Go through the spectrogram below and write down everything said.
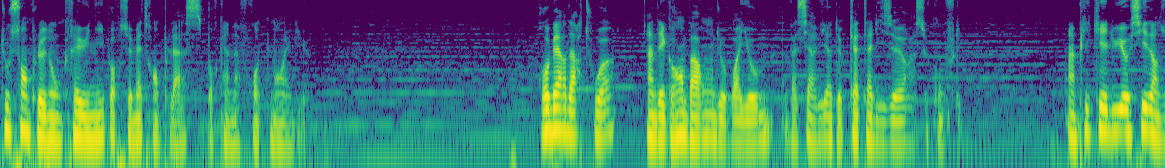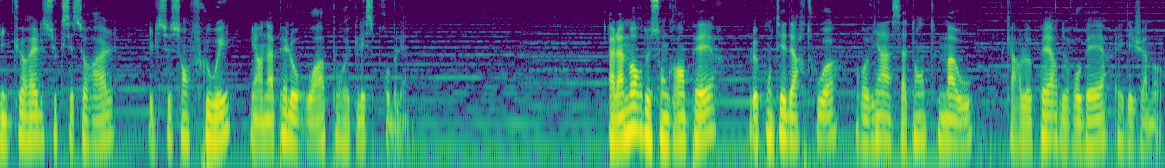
Tout semble donc réuni pour se mettre en place pour qu'un affrontement ait lieu. Robert d'Artois, un des grands barons du royaume, va servir de catalyseur à ce conflit. Impliqué lui aussi dans une querelle successorale, il se sent floué et en appelle au roi pour régler ce problème. À la mort de son grand-père, le comté d'Artois revient à sa tante Mao, car le père de Robert est déjà mort.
